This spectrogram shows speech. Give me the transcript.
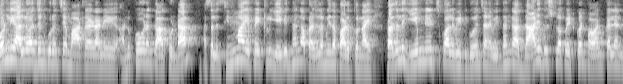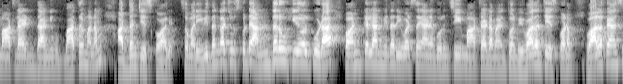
ఓన్లీ అల్లు అర్జున్ గురించే మాట్లాడని అనుకోవడం కాకుండా అసలు సినిమా ఎఫెక్ట్లు ఏ విధంగా ప్రజల మీద పడుతున్నాయి ప్రజలు ఏం నేర్చుకోవాలి వీటి గురించి అనే విధంగా దాని దృష్టిలో పెట్టుకొని పవన్ కళ్యాణ్ మాట్లాడిన దాన్ని మాత్రమే మనం అర్థం చేసుకోవాలి. సో మరి ఈ విధంగా చూసుకుంటే అందరూ హీరోలు కూడా పవన్ కళ్యాణ్ మీద రివర్స్ అయ్యి ఆయన గురించి మాట్లాడడం ఆయనతో వివాదం చేసుకోవడం వాళ్ళ ఫ్యాన్స్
